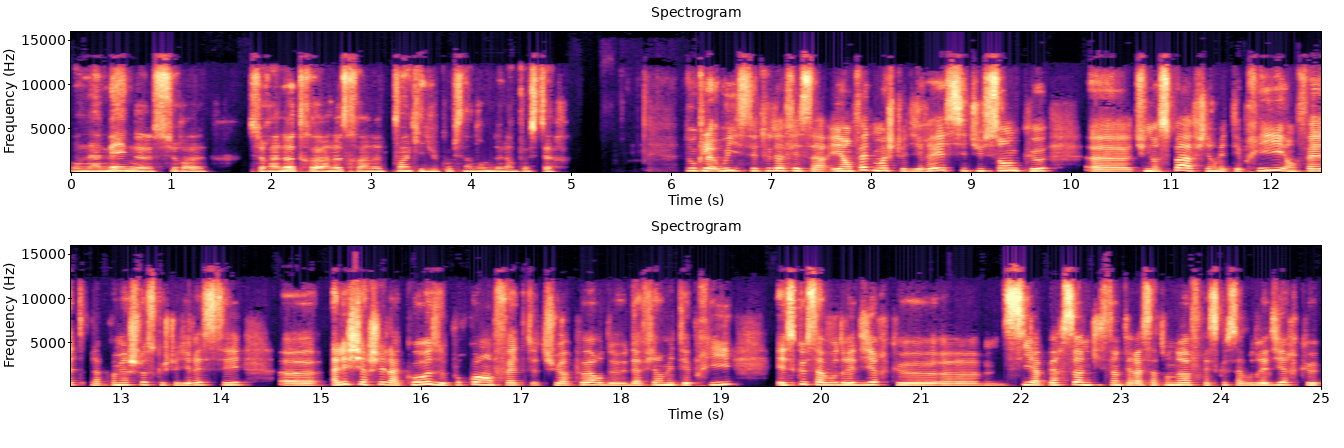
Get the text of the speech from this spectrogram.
on, amène sur, euh, sur un autre, un autre, un autre point qui est du coup le syndrome de l'imposteur. Donc là, oui, c'est tout à fait ça. Et en fait, moi, je te dirais, si tu sens que euh, tu n'oses pas affirmer tes prix, en fait, la première chose que je te dirais, c'est aller chercher la cause. Pourquoi, en fait, tu as peur d'affirmer tes prix? Est-ce que ça voudrait dire que euh, s'il y a personne qui s'intéresse à ton offre, est-ce que ça voudrait dire que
